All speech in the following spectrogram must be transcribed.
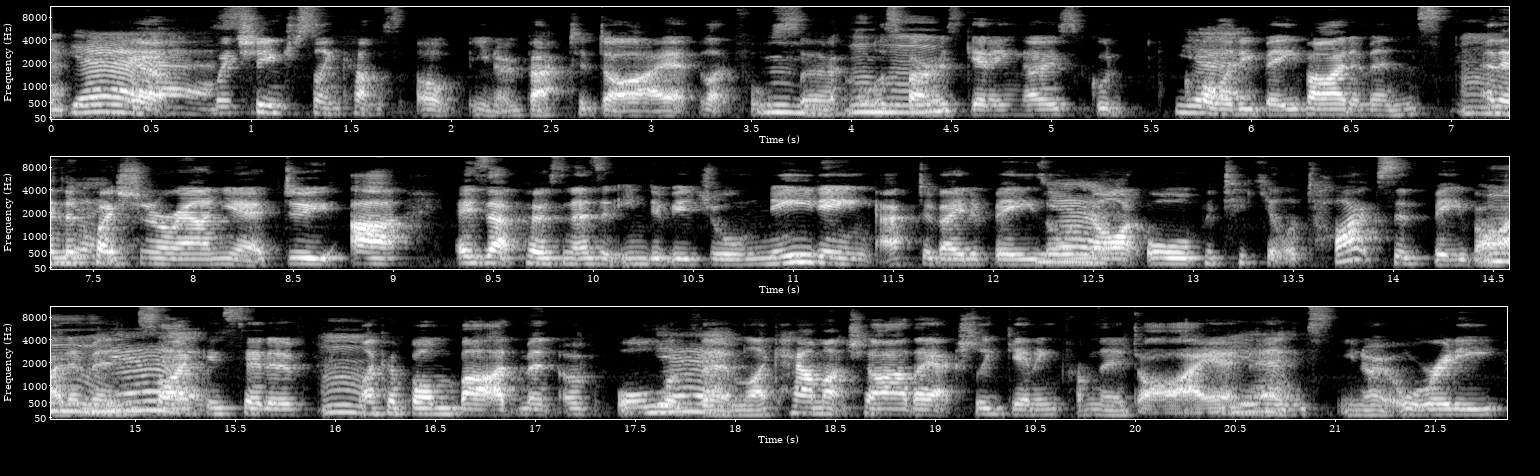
folate. Yeah. Yeah. Which interestingly comes, oh, you know, back to diet, like full Mm. circle, as far Mhm. as getting those good Yeah. quality B vitamins. Mm. And then the Yeah. question around, yeah, do uh, is that person as an individual needing activated Bs or not, or particular types of B vitamins? yeah. Like instead of Mm. like a bombardment of all of them, like how much are they actually getting from their diet Yeah. and you know already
